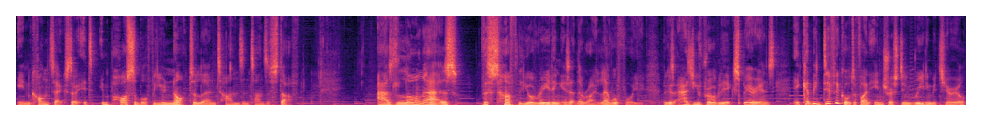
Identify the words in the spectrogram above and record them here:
in context, so it's impossible for you not to learn tons and tons of stuff. As long as the stuff that you're reading is at the right level for you. Because as you've probably experienced, it can be difficult to find interesting reading material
